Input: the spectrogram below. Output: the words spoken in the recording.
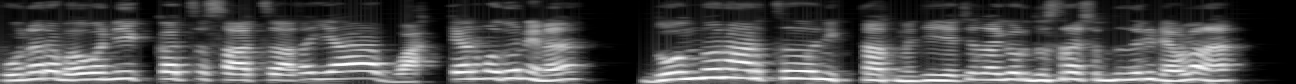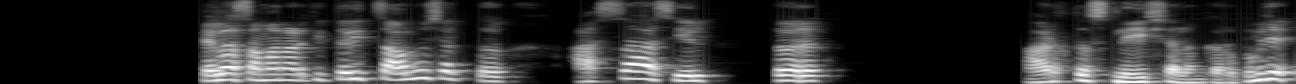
पुनर्भवनी कच साच. आता या वाक्यांमधून आहे ना दोन दोन अर्थ निघतात. म्हणजे याच्या जागेवर दुसरा शब्द जरी ठेवला ना त्याला समानार्थी तरी चालू शकतं. असं असेल तर अर्थश्लेष अलंकार होतो. म्हणजे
